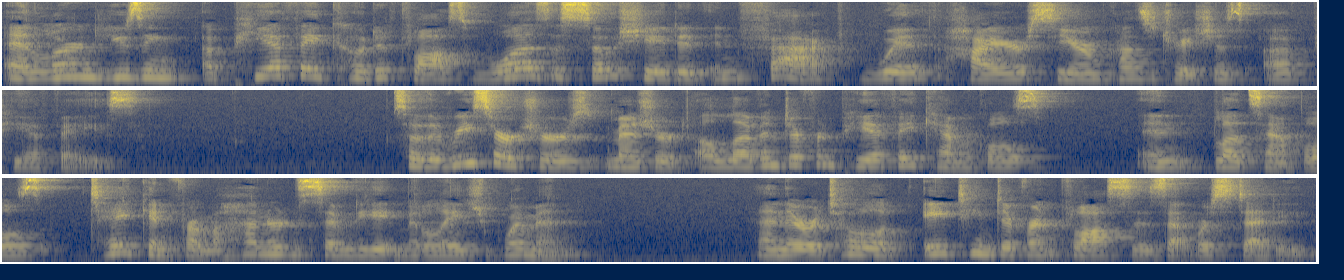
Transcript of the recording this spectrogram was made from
and learned using a PFA coated floss was associated, in fact, with higher serum concentrations of PFAs. So the researchers measured 11 different PFA chemicals in blood samples taken from 178 middle aged women. And there were a total of 18 different flosses that were studied.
